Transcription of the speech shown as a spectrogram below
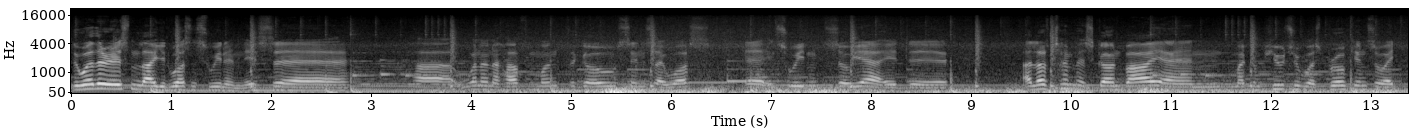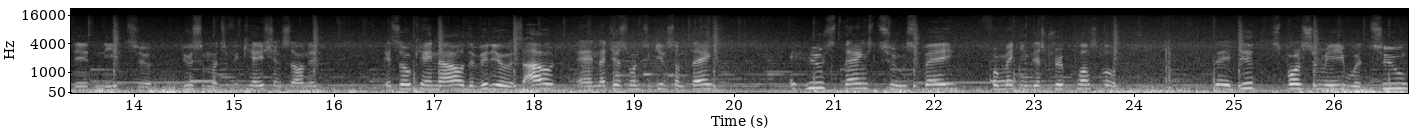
the weather isn't like it was in Sweden. It's uh, uh, one and a half month ago since I was uh, in Sweden. So yeah, it uh, a lot of time has gone by and my computer was broken so I did need to do some modifications on it. It's okay now, the video is out and I just want to give some thanks. A huge thanks to Zpey for making this trip possible. They did sponsor me with two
